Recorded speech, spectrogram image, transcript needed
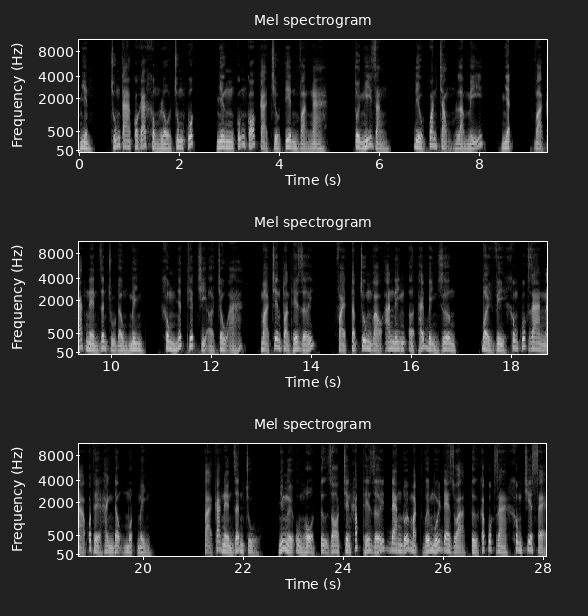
nhiên, chúng ta có gã khổng lồ Trung Quốc, nhưng cũng có cả Triều Tiên và Nga. Tôi nghĩ rằng điều quan trọng là Mỹ, Nhật và các nền dân chủ đồng minh không nhất thiết chỉ ở châu Á, mà trên toàn thế giới, phải tập trung vào an ninh ở Thái Bình Dương, bởi vì không quốc gia nào có thể hành động một mình. Tại các nền dân chủ, những người ủng hộ tự do trên khắp thế giới đang đối mặt với mối đe dọa từ các quốc gia không chia sẻ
